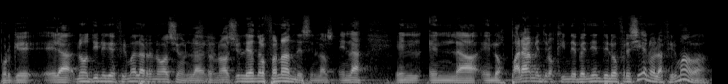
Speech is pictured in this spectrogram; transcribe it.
Porque era, no, tiene que firmar la renovación. La renovación de Leandro Fernández en, las- en, la, en, en la, en los parámetros que Independiente le ofrecía no la firmaba.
